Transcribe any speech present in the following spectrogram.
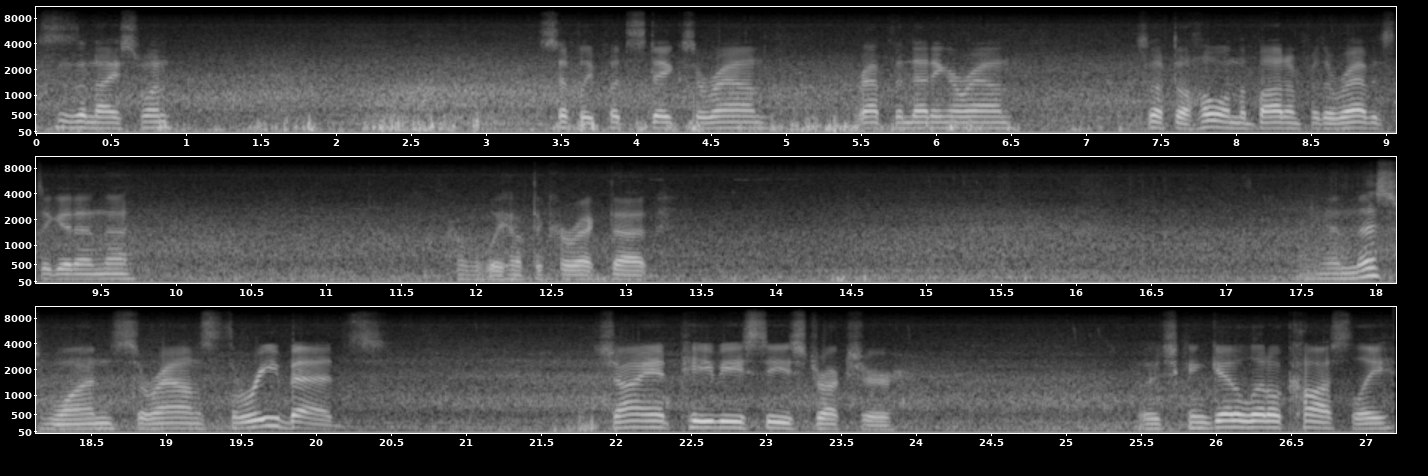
This is a nice one. Simply put stakes around wrap the netting around. Just left a hole in the bottom for the rabbits to get in there. Probably have to correct that And this one surrounds three beds. Giant PVC structure, which can get a little costly,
